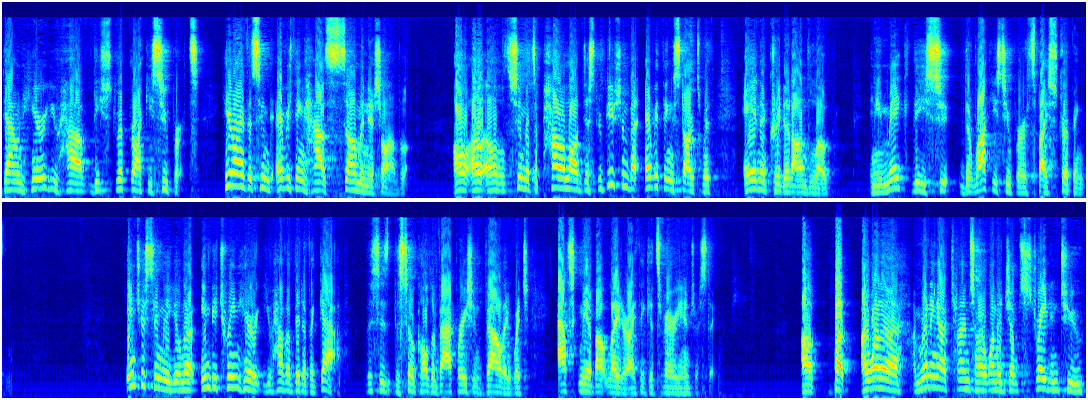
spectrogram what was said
Down here you have the stripped rocky super-Earths. Here I've assumed everything has some initial envelope. I'll, I'll, I'll, assume it's a power law distribution, but everything starts with an accreted envelope. And you make the, the rocky super-Earths by stripping them. Interestingly, you'll note in between here you have a bit of a gap. This is the so-called evaporation valley, which ask me about later. I think it's very interesting. Uh, but I want to, I'm running out of time, so I want to jump straight into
